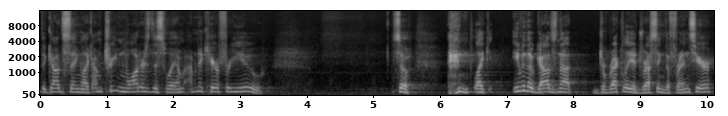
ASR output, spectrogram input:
That God's saying, like, I'm treating waters this way. I'm, I'm going to care for you. So, and like, even though God's not directly addressing the friends here,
